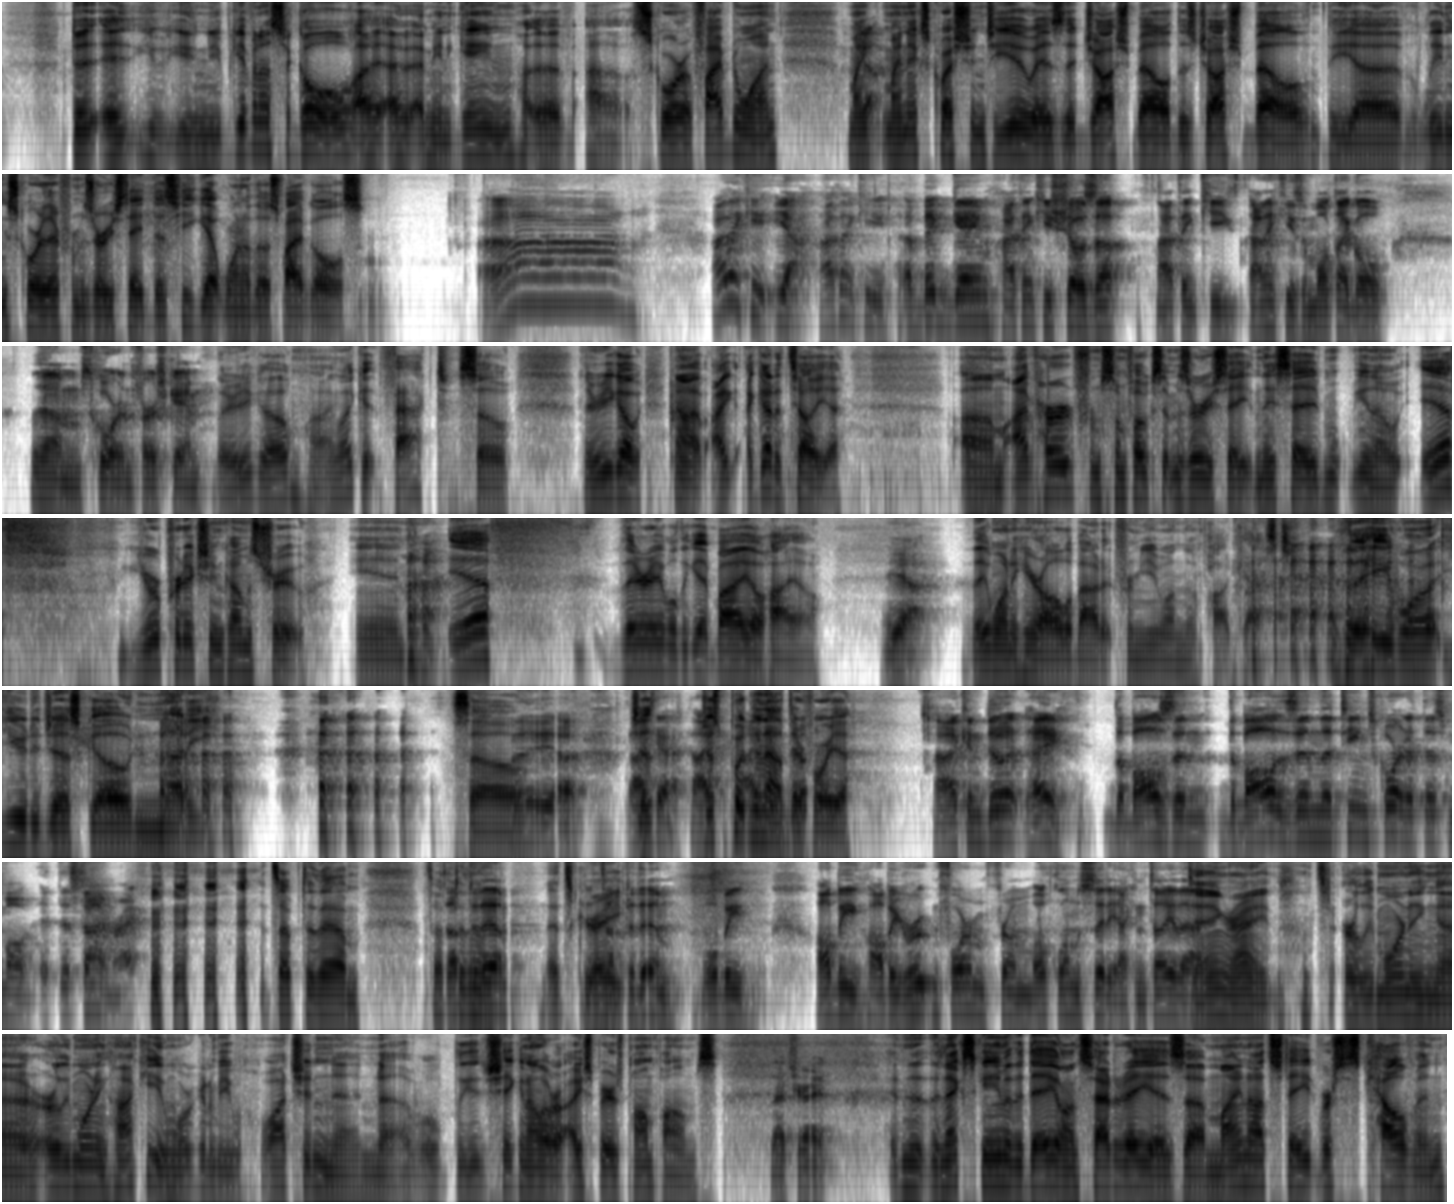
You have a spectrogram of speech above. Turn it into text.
Do, uh, you, you, you've given us a goal. I, I, I mean, a game of uh, score of five to one. My Yep. my next question to you is that Josh Bell does Josh Bell, the uh, leading scorer there from Missouri State, does he get one of those five goals? Uh, I think he, yeah, I think he a big game. I think he shows up. I think he, I think he's a multi-goal um, scorer in the first game. There you go. I like it. Fact. So there you go. Now I, I got to tell you, Um, I've heard from some folks at Missouri State, and they said, you know, if your prediction comes true, and if they're able to get by Ohio, Yeah. they want to hear all about it from you on the podcast. they want you to just go nutty. So Yeah. just, I just putting I it out there for you. I can do it. Hey, the ball's in the ball is in the team's court at this moment at this time, right? It's It's up to them. It's up, up to, to them. them. That's great. It's up to them. We'll be I'll be I'll be rooting for them from Oklahoma City. I can tell you that. Dang right. It's early morning, uh, early morning hockey, and we're going to be watching, and uh, we'll be shaking all of our Ice Bears pom poms. That's right. And the, the next game of the day on Saturday is uh, Minot State versus Calvin.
